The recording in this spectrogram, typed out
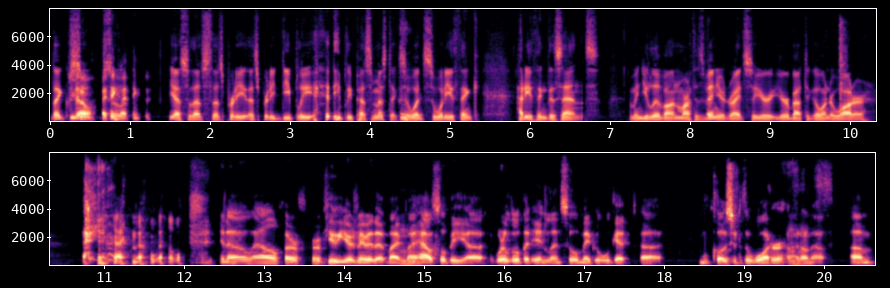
like, so, know, I think, so, I think, that, yeah. So that's that's pretty that's pretty deeply deeply pessimistic. So what so what do you think? How do you think this ends? I mean, you live on Martha's Vineyard, right? So you're you're about to go underwater. I know. Well, you know, well, for for a few years, maybe that my, mm-hmm. my house will be. Uh, we're a little bit inland, so maybe we'll get uh, closer to the water. Uh-huh. I don't know. Um,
